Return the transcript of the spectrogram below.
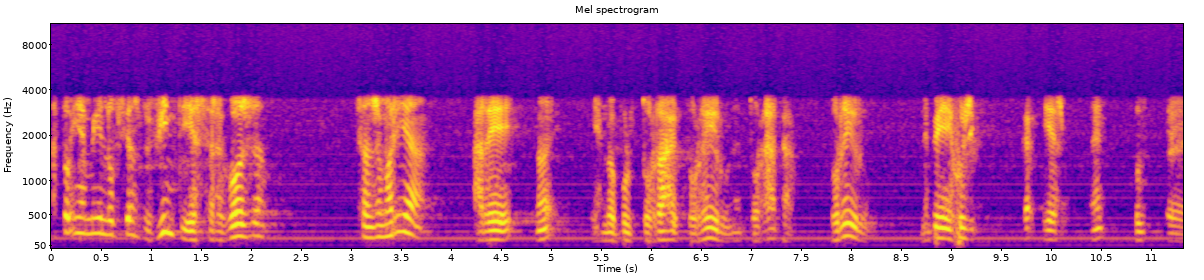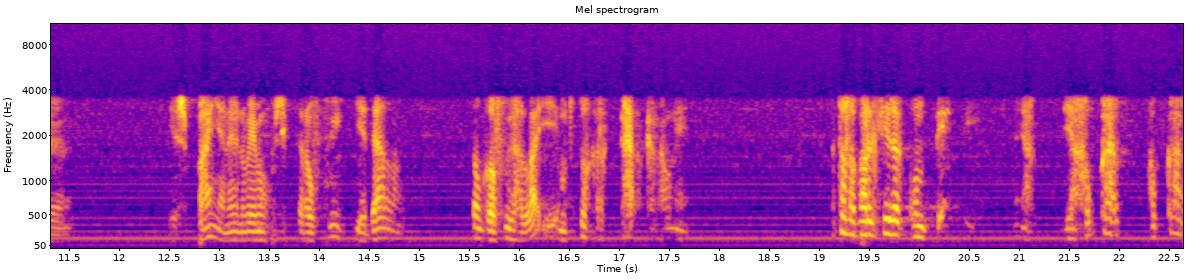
atau em 1920 em Saragossa São Maria are yang sembah bul turah turiru ne turaga turiru ne pe husik ka yes ne bul eh Espanya ne nome husik tara fu ye tong ka fu halai mutu to kerkar kar kana Atau ato la bar kira dia hukar hukar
